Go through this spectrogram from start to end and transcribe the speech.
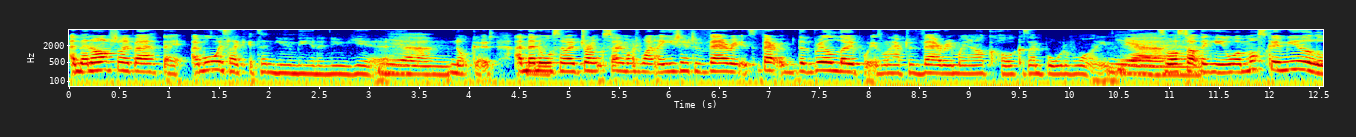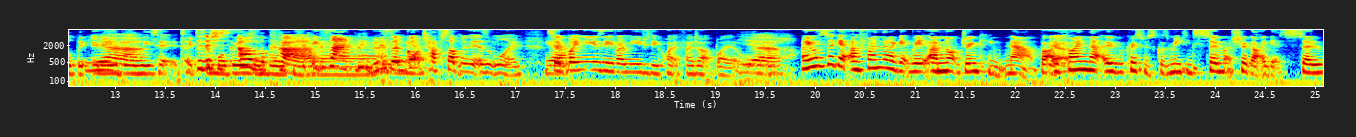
And then after my birthday, I'm always like, it's a new me and a new year. Yeah. Mm. Not good. And then also, I've drunk so much wine. I usually have to vary. It's very the real low point is when I have to vary my alcohol because I'm bored of wine. Yeah. So I'll start thinking, oh, a Moscow Mule will be Yeah. enable me to take delicious some more booze on board. avocado. Exactly, Yeah, because yeah, I've got to have something that isn't wine. Yeah. So by New Year's Eve, I'm usually quite fed up by it all. Yeah. I also get. I find that I get really. I'm not drinking now, but I find that over Christmas because I'm eating so much sugar, I get so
